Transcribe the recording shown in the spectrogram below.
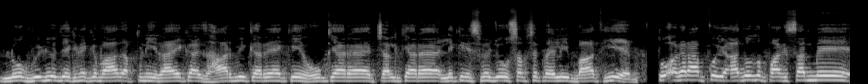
لوگ ویڈیو دیکھنے کے بعد اپنی رائے کا اظہار بھی کر رہے ہیں کہ ہو کیا رہا ہے، چل کیا رہا ہے، لیکن اس میں جو سب سے پہلی بات یہ ہے، تو اگر آپ کو یاد ہو تو پاکستان میں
